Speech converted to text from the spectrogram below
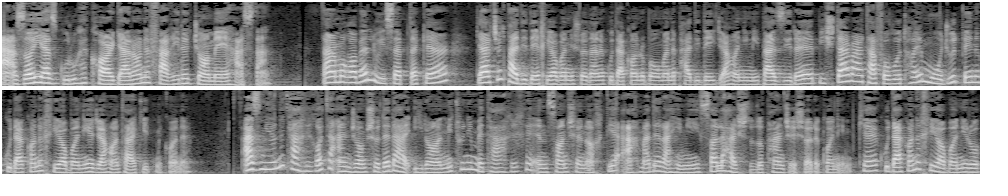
اعضایی از گروه کارگران فقیر جامعه هستند. در مقابل لویس ابتکر گرچه پدیده خیابانی شدن کودکان را به عنوان پدیده جهانی میپذیره بیشتر بر تفاوت‌های موجود بین کودکان خیابانی جهان تاکید می‌کنه از میان تحقیقات انجام شده در ایران می‌تونیم به تحقیق انسان شناختی احمد رحیمی سال 85 اشاره کنیم که کودکان خیابانی رو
